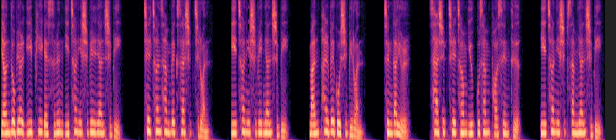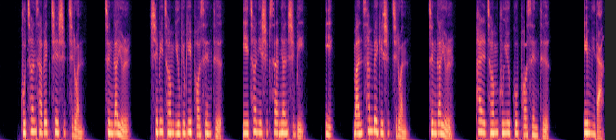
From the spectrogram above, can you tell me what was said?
연도별 EPS는 2021년 12, 7,347원, 2022년 12, 1,851원, 증가율 47.693%, 2023년 12, 9,477원, 증가율 12.662%, 2024년 12, 2, 1,327원, 증가율 8.969%입니다.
